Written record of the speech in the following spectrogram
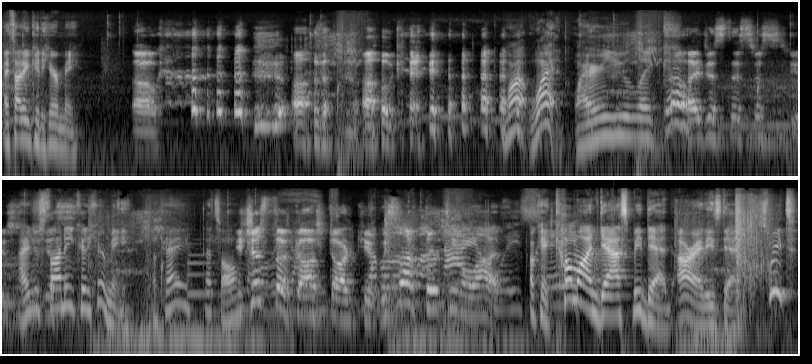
I thought he could hear me. Oh. oh, the, oh, okay. What? What? Why are you like? no, I just this just. You I just thought he could hear me. Okay, that's all. You just the gosh darn cute. We still have 13 alive. Okay, come on, Gas, be dead. All right, he's dead. Sweet.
